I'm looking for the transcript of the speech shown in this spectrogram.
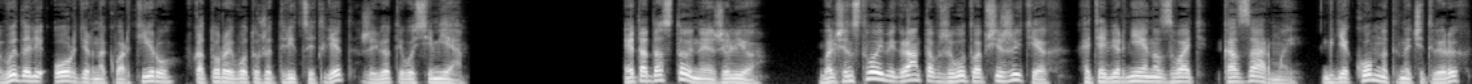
выдали ордер на квартиру, в которой вот уже 30 лет живет его семья. Это достойное жилье. Большинство иммигрантов живут в общежитиях, хотя вернее назвать казармой, где комнаты на четверых,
